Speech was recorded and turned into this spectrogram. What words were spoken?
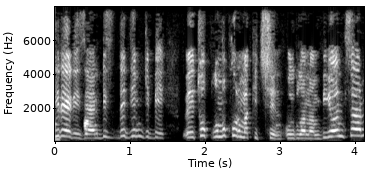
gireriz yani biz dediğim gibi e, toplumu korumak için uygulanan bir yöntem.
